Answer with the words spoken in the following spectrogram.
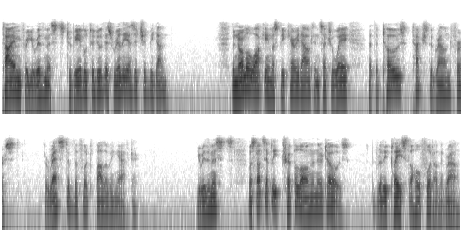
time for eurythmists to be able to do this really as it should be done. The normal walking must be carried out in such a way that the toes touch the ground first the rest of the foot following after. Eurythmists must not simply trip along on their toes, but really place the whole foot on the ground.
